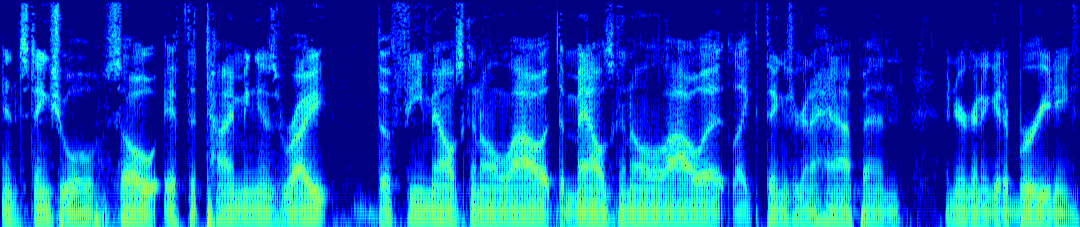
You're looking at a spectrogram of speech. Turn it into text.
instinctual, so if the timing is right, the female's going to allow it, the male's going to allow it. Like things are going to happen, and you're going to get a breeding.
